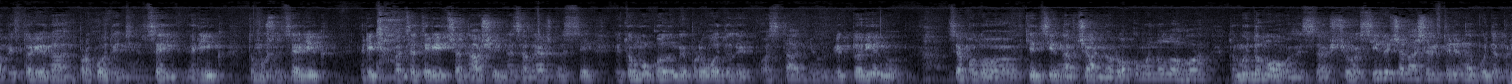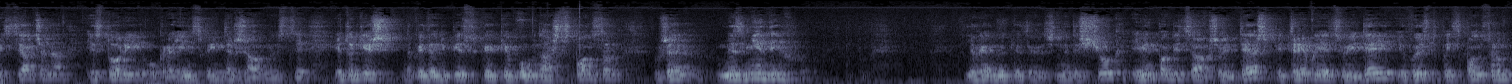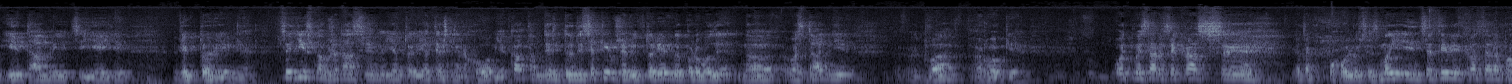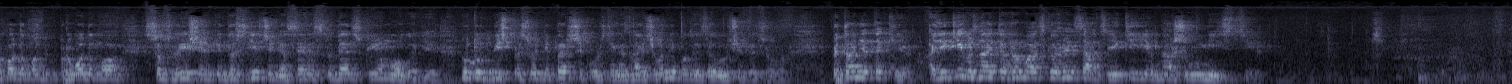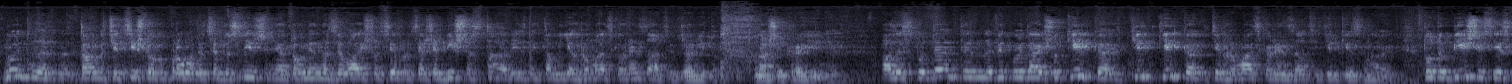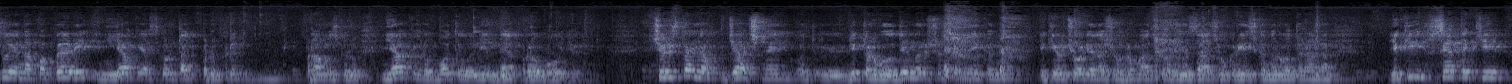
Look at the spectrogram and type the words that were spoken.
Вікторина проходить цей рік, тому що це рік, рік 20-річчя нашої незалежності. І тому, коли ми проводили останню вікторину, це було в кінці навчального року минулого, то ми домовилися, що слідуюча наша вікторина буде присвячена історії української державності. І тоді ж на підданні підсумки був наш спонсор, вже незмінний Євген Микитович Недищук, і він пообіцяв, що він теж підтримує цю ідею і виступить спонсором і даної цієї вікторини. Це дійсно вже нас, я, я, то- я теж не рахував, яка там десь до 10 вже вікторин ми провели на останні е, два роки. От ми зараз якраз, е, я так похвалюся, з моєї ініціативи якраз зараз проходимо, проводимо такі дослідження серед студентської молоді. Ну тут більш присутні перші курси, я не знаю, чи вони були залучені до цього. Питання таке: а які ви знаєте громадські організації, які є в нашому місті? Ну, е, там, значить, ці, що проводяться дослідження, то вони називають, що цифру це вже більше ста різних там є громадських організацій взагалі-то в нашій країні. Але студенти відповідають, що кілька, кіль, кілька тих громадських організацій тільки знають. Тобто більшість існує на папері і ніякої, я скажу так, прямо скажу, ніякої роботи вони не проводять. Через те я вдячний от, е, Віктору Володимировичу Синикину, який очолює нашу громадську організацію Українська Народна Рада, який все-таки,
